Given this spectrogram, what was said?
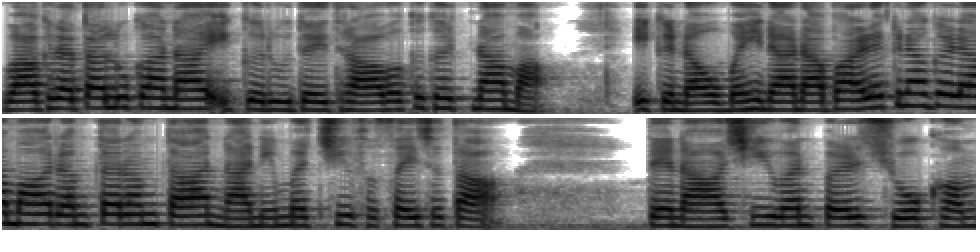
વાઘરા તાલુકાના એક હૃદયદ્રાવક ઘટનામાં એક નવ મહિનાના બાળકના ગળામાં રમતા રમતા નાની મચ્છી ફસાઈ જતા તેના જીવન પર જોખમ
